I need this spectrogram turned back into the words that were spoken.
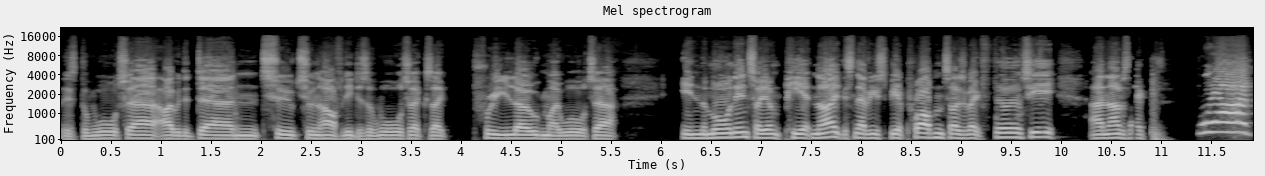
There's the water. I would have done two, two and a half liters of water because I preload my water in the morning so I don't pee at night. This never used to be a problem. So I was about 40 and I was like, what?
